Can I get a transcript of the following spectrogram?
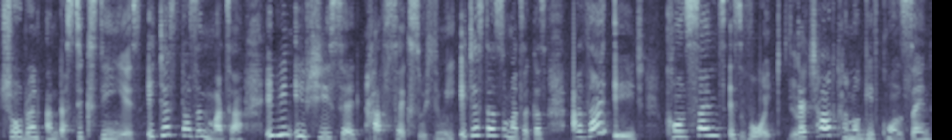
children under 16 years. It just doesn't matter. Even if she said, have sex with me, it just doesn't matter because at that age, consent is void. Yeah. The child cannot give consent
